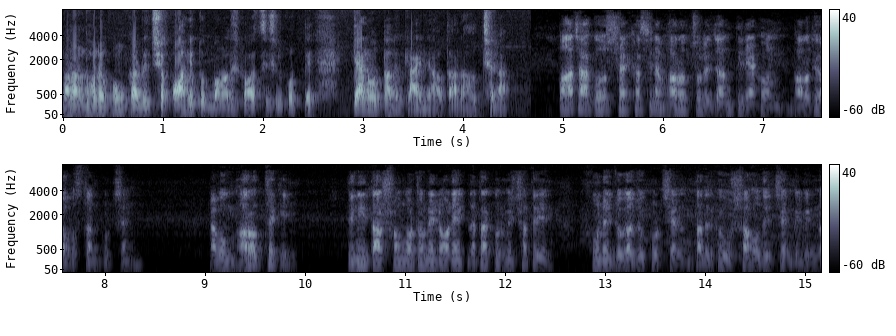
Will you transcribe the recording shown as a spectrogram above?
নানান ধরনের হুঙ্কার দিচ্ছে, অহেতুক বাংলাদেশকে অস্থিতিশীল করতে। কেন তাদেরকে আইনে আওতা আনা হচ্ছে না? পাঁচ আগস্ট শেখ হাসিনা ভারত চলে যান, তিনি এখন ভারতে অবস্থান করছেন। এবং ভারত থেকে তিনি তার সংগঠনের অনেক নেতাকর্মীর সাথে ফোনে যোগাযোগ করছেন, তাদেরকে উৎসাহ দিচ্ছেন, বিভিন্ন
